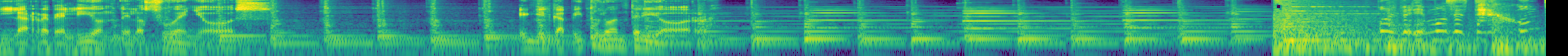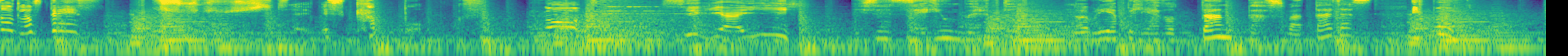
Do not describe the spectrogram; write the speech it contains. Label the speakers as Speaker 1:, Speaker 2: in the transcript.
Speaker 1: La rebelión de los sueños. En el capítulo anterior.
Speaker 2: Volveremos a estar juntos los tres.
Speaker 3: Se me escapó.
Speaker 4: ¡No! ¡Sigue ahí!
Speaker 3: ¿Es en serio, Humberto? ¿No habría peleado tantas batallas?
Speaker 4: Y ¡pum!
